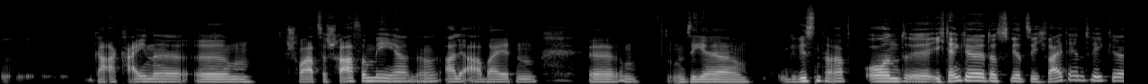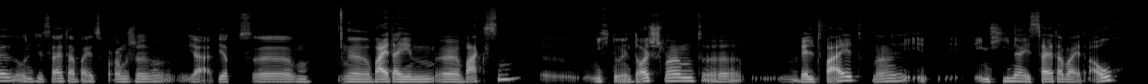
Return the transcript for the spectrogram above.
äh, gar keine ähm, schwarze Schafe mehr. Ne? Alle arbeiten ähm, sehr gewissenhaft. Und äh, ich denke, das wird sich weiterentwickeln und die Zeitarbeitsbranche ja, wird ähm, äh, weiterhin äh, wachsen. Äh, nicht nur in Deutschland, äh, weltweit. Ne? In China ist Zeitarbeit auch,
